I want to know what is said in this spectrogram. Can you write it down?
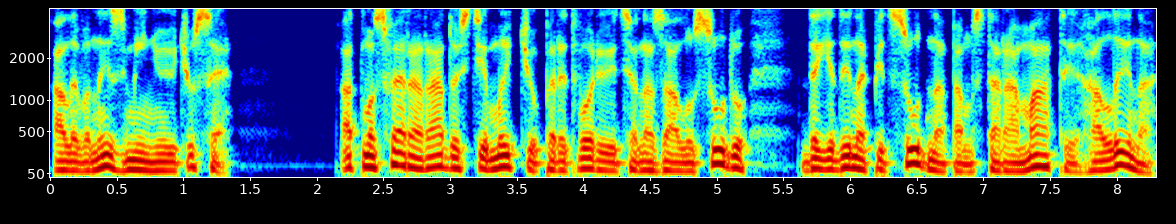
але вони змінюють усе. Атмосфера радості миттю перетворюється на залу суду, де єдина підсудна, там стара мати, Галина.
